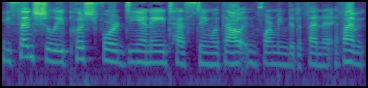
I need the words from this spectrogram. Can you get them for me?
essentially pushed for DNA testing without informing the defendant. If I'm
